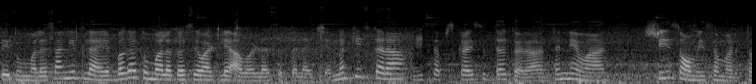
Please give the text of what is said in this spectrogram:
ते तुम्हाला सांगितलं आहे. बघा तुम्हाला कसे वाटले आवडलं असेल तर लाईक शेअर नक्कीच करा. आणि सबस्क्राईबसुद्धा करा. धन्यवाद. श्री स्वामी समर्थ.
